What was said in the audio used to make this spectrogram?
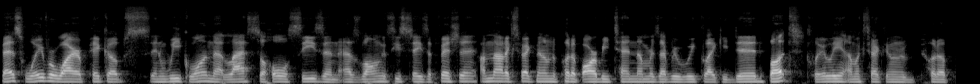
best waiver wire pickups in week one that lasts the whole season as long as he stays efficient. I'm not expecting him to put up RB10 numbers every week like he did, but clearly I'm him to put up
